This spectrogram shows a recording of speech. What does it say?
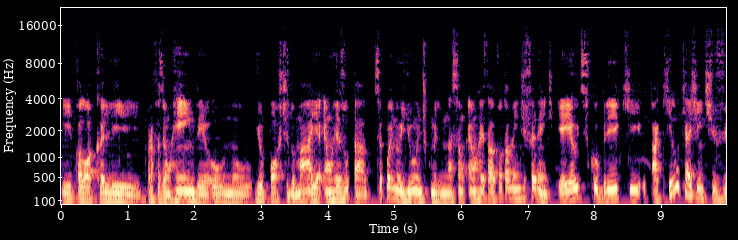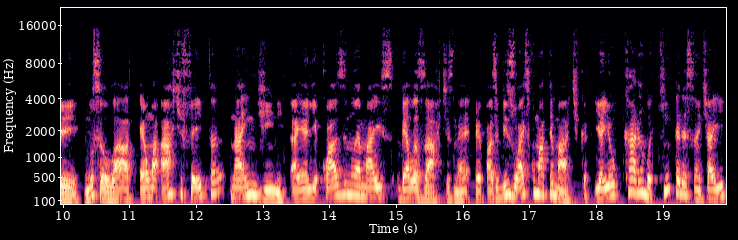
e coloca ali para fazer um render ou no viewport do Maya, é um resultado. Você põe no Unity como iluminação, é um resultado totalmente diferente. E aí eu descobri que a aquilo que a gente vê no celular é uma arte feita na engine. Aí ali quase não é mais belas artes, né? É quase visuais com matemática. E aí eu, caramba, que interessante. Aí,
